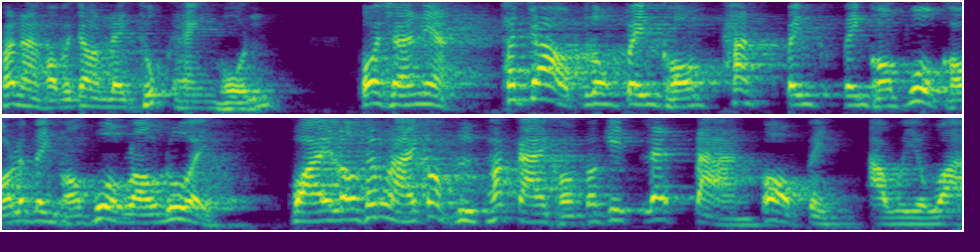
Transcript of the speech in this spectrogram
พระนามของพระเจ้าในทุกแห่งหน เพราะฉะนั้นเนี่ยพระเจ้าทรงเป็นของท่านเป็นเป็นของพวกเขาและเป็นของพวกเราด้วย ฝ่ายเราทั้งหลายก็คือพระกายของพระคิดและต่างก็เป็นอวัยวะ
